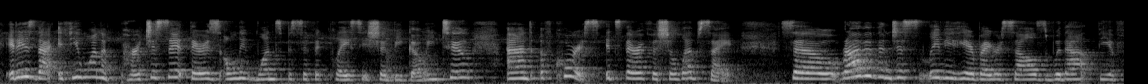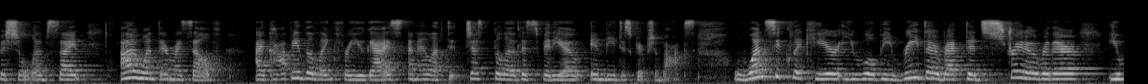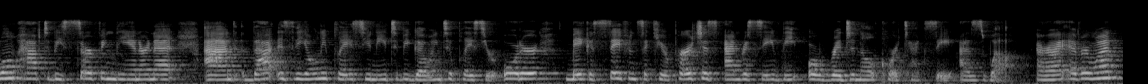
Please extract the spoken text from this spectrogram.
It is that if you want to purchase it, there is only one specific place you should be going to, and of course, it's their official website. So rather than just leave you here by yourselves without the official website, I went there myself. I copied the link for you guys and I left it just below this video in the description box. Once you click here, you will be redirected straight over there. You won't have to be surfing the internet and that is the only place you need to be going to place your order, make a safe and secure purchase and receive the original Cortexi as well. All right, everyone?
